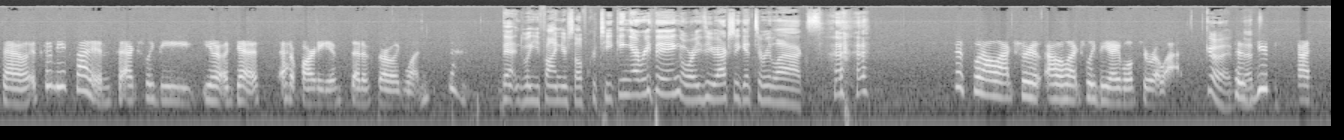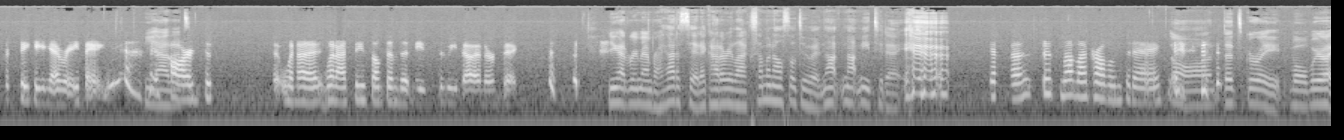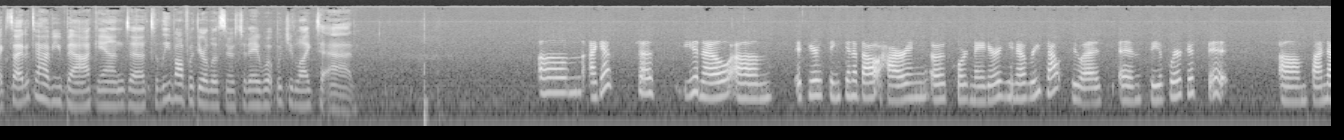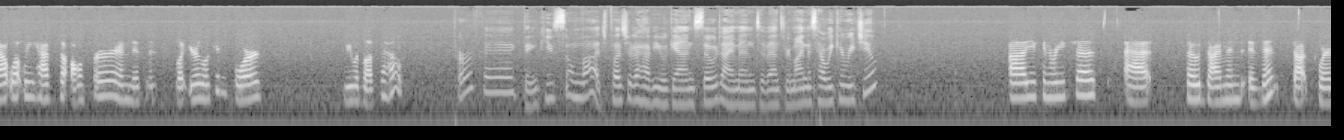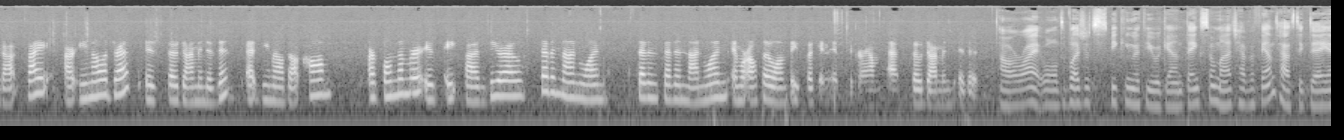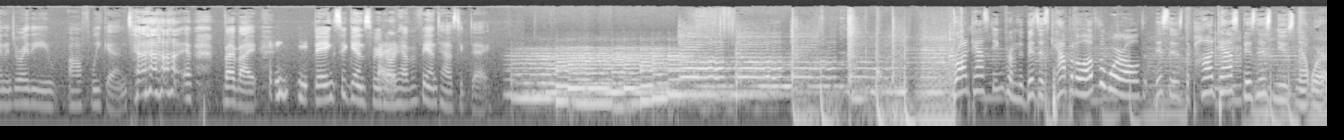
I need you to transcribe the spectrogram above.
So it's going to be exciting to actually be, you know, a guest at a party instead of throwing one. Then will you find yourself critiquing everything, or do you actually get to relax? This one I'll actually I'll actually be able to relax. Good. because you guys are speaking everything. Yeah, it's that's- hard to when I when I see something that needs to be done or fixed. You got to remember, I got to sit, I got to relax. Someone else will do it, not not me today. Yeah, it's not my problem today. Aw, that's great. Well, we're excited to have you back, and uh, to leave off with your listeners today, what would you like to add? Um, I guess just you know, um, if you're thinking about hiring a coordinator, you know, reach out to us and see if we're a good fit. Um, find out what we have to offer, and if it's what you're looking for, we would love to help. Perfect. Thank you so much. Pleasure to have you again. So Diamonds Events. Remind us how we can reach you. Uh, you can reach us at sodiamondevents.square.site. Our email address is sodiamondevents at gmail.com. Our phone number is 850-791-7791, and we're also on Facebook and Instagram at So Diamond Events. All right. Well, it's a pleasure speaking with you again. Thanks so much. Have a fantastic day and enjoy the off weekend. bye bye. Thank you. Thanks again, sweetheart. Bye. Have a fantastic day. Broadcasting from the business capital of the world, this is the Podcast Business News Network.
